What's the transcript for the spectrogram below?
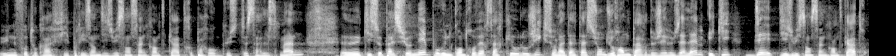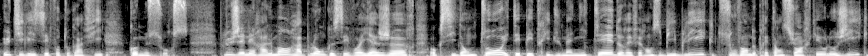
une photographie prise en 1854 par Auguste Salzmann, qui se passionnait pour une controverse archéologique sur la datation du rempart de Jérusalem et qui, dès 1854, utilise ces photographies comme source. Plus généralement, rappelons que ces voyageurs occidentaux étaient pétris d'humanité, de références bibliques, souvent de prétentions archéologiques,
